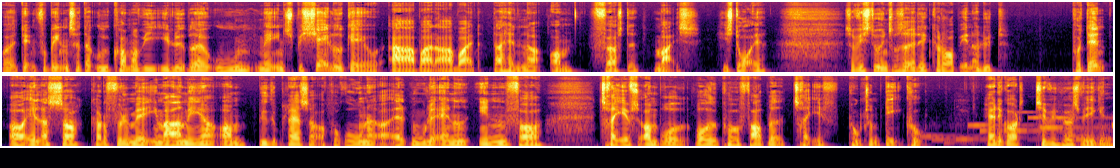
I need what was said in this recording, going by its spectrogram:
og i den forbindelse, der udkommer vi i løbet af ugen med en specialudgave af Arbejde Arbejde, der handler om 1. majs historie. Så hvis du er interesseret i det, kan du op ind og lytte på den, og ellers så kan du følge med i meget mere om byggepladser og corona og alt muligt andet inden for 3F's område på fagbladet 3f.dk. Ha' det godt, til vi høres ved igen.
